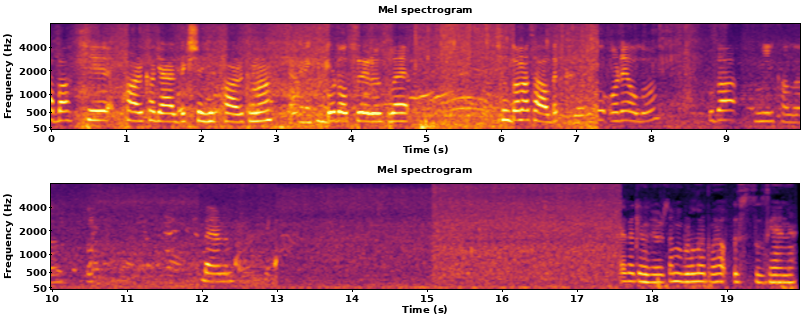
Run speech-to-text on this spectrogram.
Sabahki parka geldik, şehir parkına. Burada oturuyoruz ve Şimdi donat aldık. Bu Oreo'lu. Bu da Milka'lı. Beğendim. Eve dönüyoruz ama buralar bayağı ıssız yani.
